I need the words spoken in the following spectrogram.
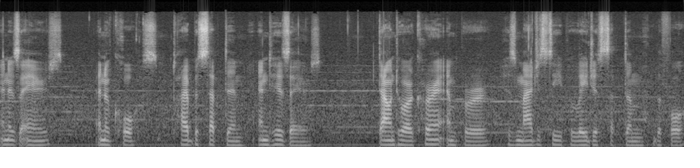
and his heirs, and of course Tiber Septim and his heirs down to our current emperor, His Majesty Pelagius Septim IV.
